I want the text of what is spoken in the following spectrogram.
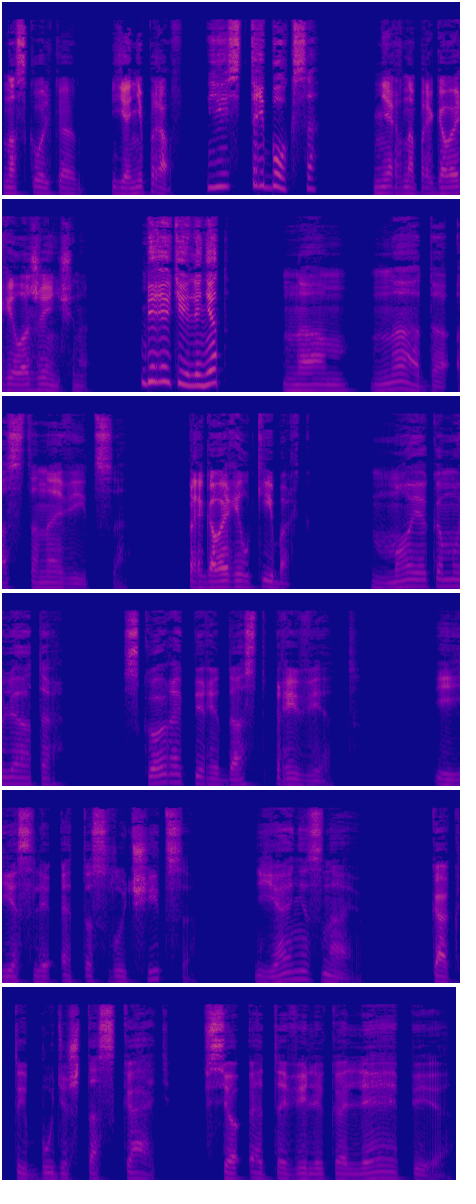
насколько я не прав. «Есть три бокса», — нервно проговорила женщина. Берете или нет?» «Нам надо остановиться», — проговорил киборг. «Мой аккумулятор скоро передаст привет. И если это случится, я не знаю, как ты будешь таскать все это великолепие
